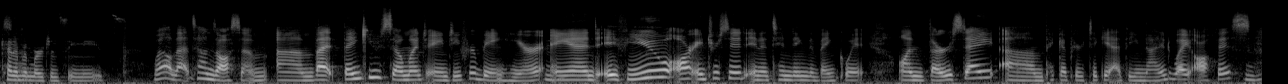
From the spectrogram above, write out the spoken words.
kind of emergency needs. Well, that sounds awesome. Um, but thank you so much, Angie, for being here. Mm -hmm. And if you are interested in attending the banquet on Thursday, um, pick up your ticket at the United Way office. Mm -hmm.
